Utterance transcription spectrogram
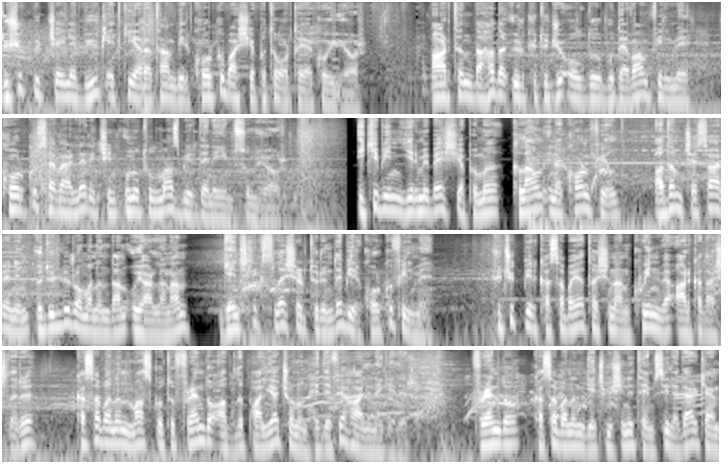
düşük bütçeyle büyük etki yaratan bir korku başyapıtı ortaya koyuyor. Art'ın daha da ürkütücü olduğu bu devam filmi, korku severler için unutulmaz bir deneyim sunuyor. 2025 yapımı Clown in a Cornfield, Adam Cesare'nin ödüllü romanından uyarlanan gençlik slasher türünde bir korku filmi. Küçük bir kasabaya taşınan Quinn ve arkadaşları, kasabanın maskotu Frendo adlı palyaçonun hedefi haline gelir. Frendo, kasabanın geçmişini temsil ederken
